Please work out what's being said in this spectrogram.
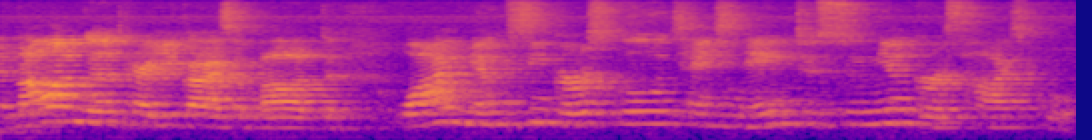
And now I'm going to tell you guys about why Myeongsin Girls School changed name to Sookmyung Girls High School.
